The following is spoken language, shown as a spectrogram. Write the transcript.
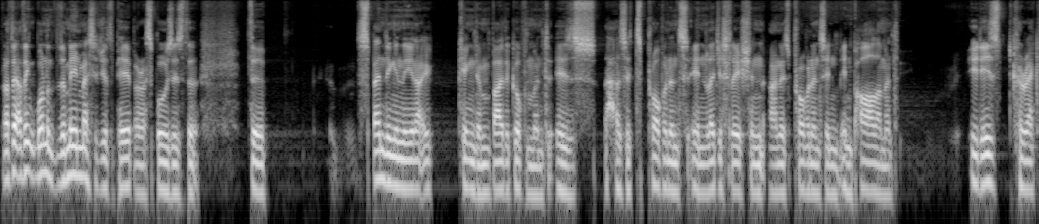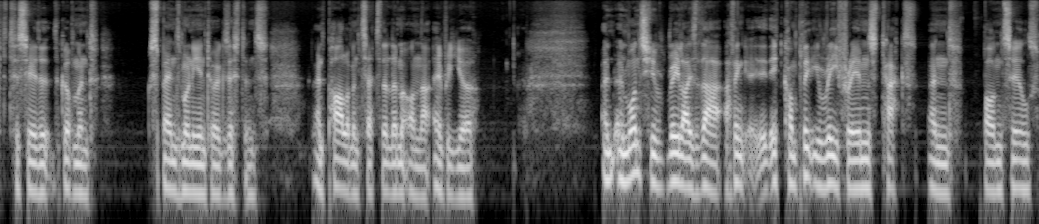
but I, th- I think one of the main messages of the paper, I suppose, is that the spending in the United Kingdom by the government is has its provenance in legislation and its provenance in, in Parliament. It is correct to say that the government spends money into existence, and Parliament sets the limit on that every year. And and once you realise that, I think it, it, completely reframes tax and bond sales,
